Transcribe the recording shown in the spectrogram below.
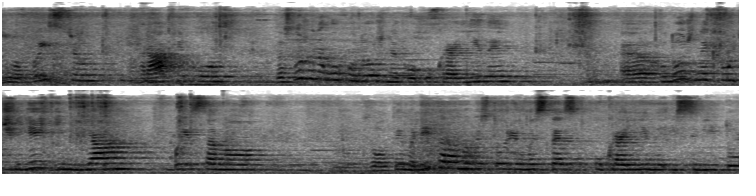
живописцю, графіку, заслуженому художнику України, е, художнику, чиє ім'я вписано м, золотими літерами в історію мистецтв України і світу.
